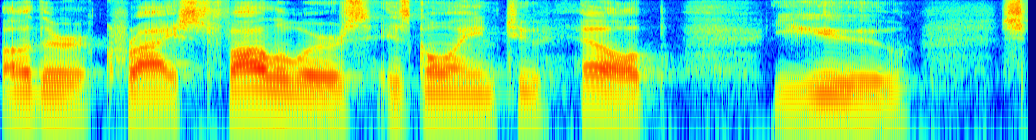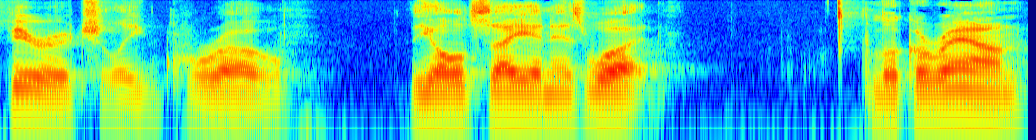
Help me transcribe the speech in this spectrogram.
other Christ followers is going to help you spiritually grow. The old saying is what? Look around.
